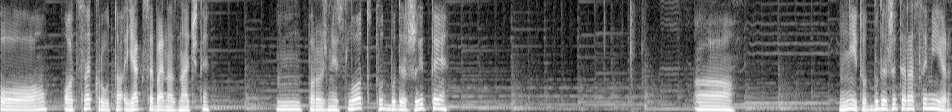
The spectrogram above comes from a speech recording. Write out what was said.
О, оце круто. Як себе назначити? М, Порожній слот. Тут буде жити. А... Ні, тут буде жити Расимір.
